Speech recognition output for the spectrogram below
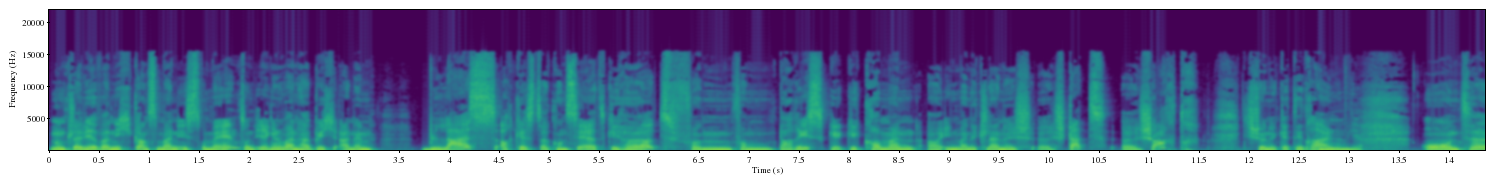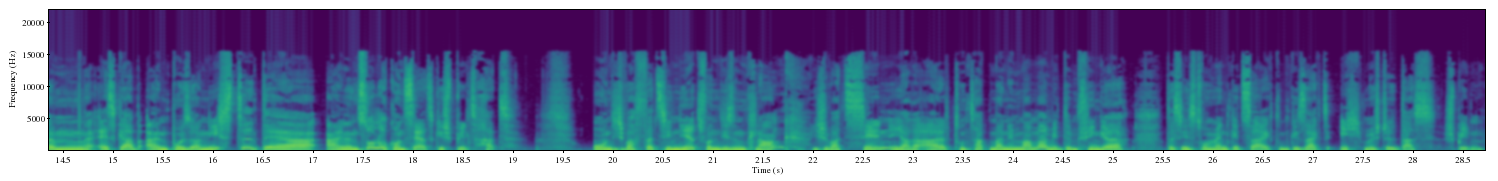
Nun, Klavier war nicht ganz mein Instrument und irgendwann habe ich einen Blasorchesterkonzert gehört von von Paris ge gekommen äh, in meine kleine äh, Stadt äh, Chartres, die schöne Kathedrale. Mm, ja. Und ähm, es gab einen Posaunist, der einen Solokonzert gespielt hat. Und ich war fasziniert von diesem Klang. Ich war zehn Jahre alt und habe meine Mama mit dem Finger das Instrument gezeigt und gesagt, ich möchte das spielen.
